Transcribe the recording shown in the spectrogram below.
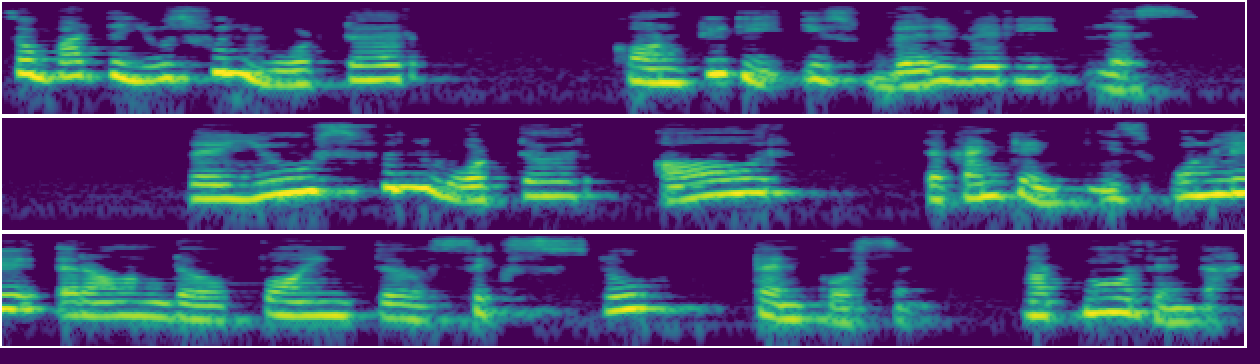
So, but the useful water quantity is very, very less. The useful water or the content is only around uh, 0.6 to 10%, not more than that.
